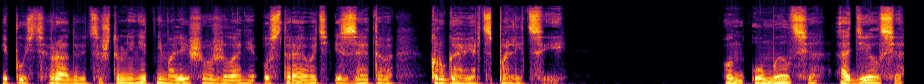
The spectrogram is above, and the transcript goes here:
И пусть радуется, что у меня нет ни малейшего желания устраивать из-за этого круговерть с полицией». Он умылся, оделся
